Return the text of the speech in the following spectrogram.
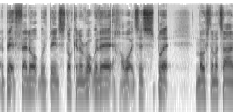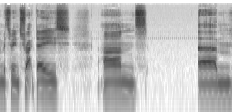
a bit fed up with being stuck in a rut with it. I wanted to split most of my time between track days and um,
